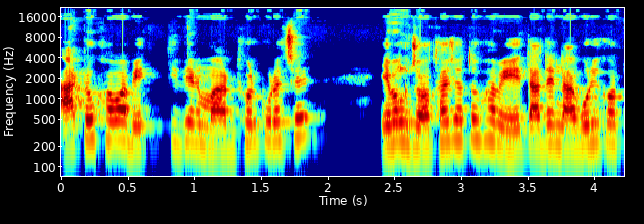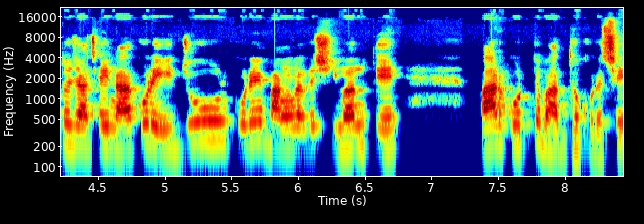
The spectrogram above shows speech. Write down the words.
আটক হওয়া ব্যক্তিদের মারধর করেছে এবং যথাযথভাবে তাদের নাগরিকত্ব যাচাই না করেই জোর করে বাংলাদেশ সীমান্তে পার করতে বাধ্য করেছে।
